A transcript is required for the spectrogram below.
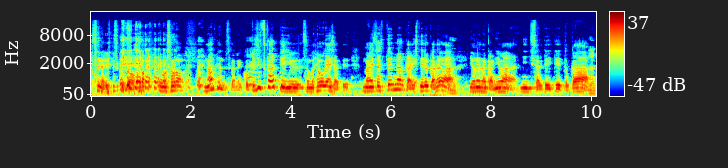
出せないですけど、でもその、なんていうんですかね、こう美術家っていうその表現者って、毎年展覧会してるから、世の中には認知されていてとか、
